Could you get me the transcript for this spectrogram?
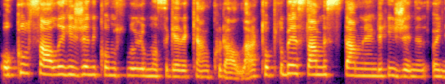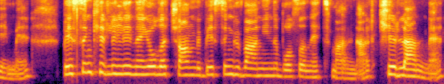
okul sağlığı hijyeni konusunda uyulması gereken kurallar, toplu beslenme sistemlerinde hijyenin önemi, besin kirliliğine yol açan ve besin güvenliğini bozan etmenler, kirlenme,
